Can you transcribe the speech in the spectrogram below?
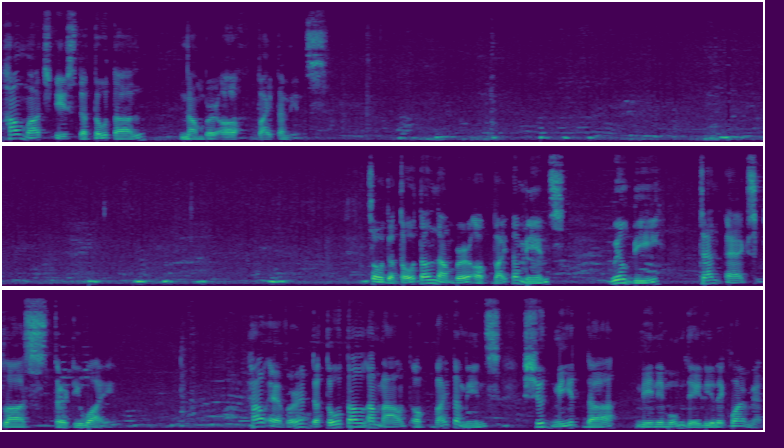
how much is the total number of vitamins? So the total number of vitamins will be 10x plus 30y. However, the total amount of vitamins should meet the minimum daily requirement.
